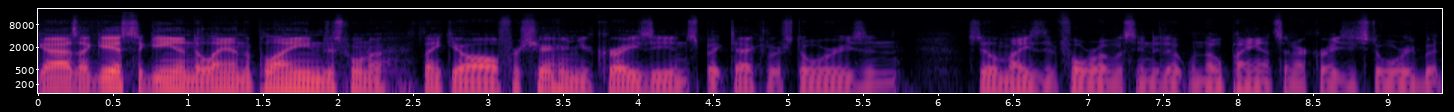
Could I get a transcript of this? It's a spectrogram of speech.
Guys, I guess again to land the plane, just want to thank you all for sharing your crazy and spectacular stories. And still amazed that four of us ended up with no pants in our crazy story. But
